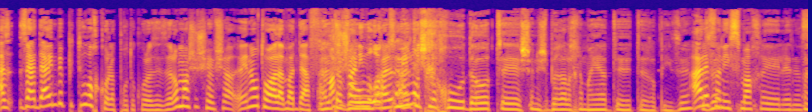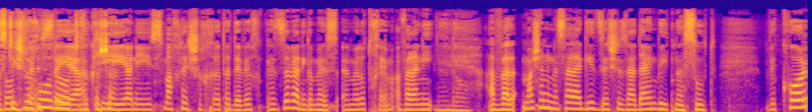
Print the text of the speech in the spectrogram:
אז זה עדיין בפיתוח כל הפרוטוקול הזה, זה לא משהו שאפשר, אין אותו על המדף, זה אל משהו שאני אל- רותמים אל אותך. תשלחו הודעות אה, שנשברה לכם היד אה, תרפי. זה? א'? אני אשמח אה, לנסות תשלחו הודעות, ולסייע, בבקשה. כי אני אשמח לשחרר את הדבק הזה, ואני גם אלמד אתכם, אבל אני. אבל מה שאני מנסה להגיד זה שזה עדיין בהתנסות. וכל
